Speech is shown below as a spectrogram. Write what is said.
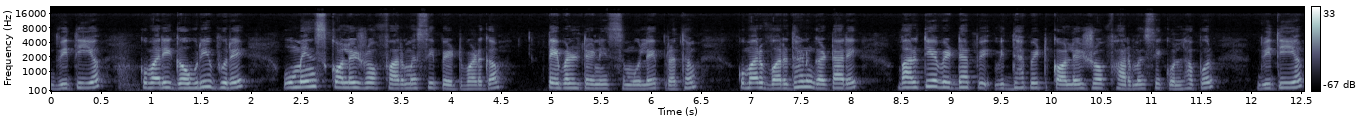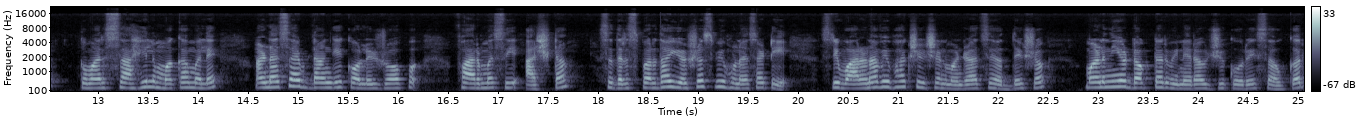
द्वितीय Kumari Gauri Bhure, women's college of pharmacy Petvadgaon, table tennis मुले प्रथम कुमार वर्धन गटारे भारतीय विद्यापी विद्यापीठ कॉलेज ऑफ फार्मसी कोल्हापूर द्वितीय Kumar Sahil Makamale Annasaheb Dange college of pharmacy Ashta सदर स्पर्धा यशस्वी होण्यासाठी श्री वारणा विभाग शिक्षण मंडळाचे अध्यक्ष माननीय डॉक्टर विनयरावजी कोरे सावकर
